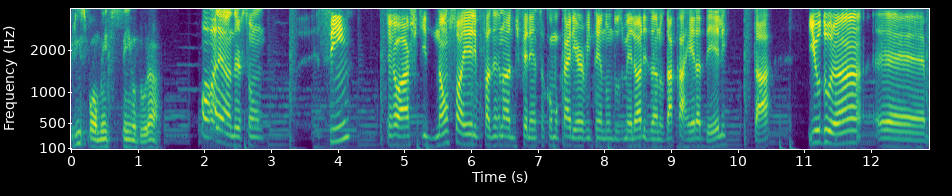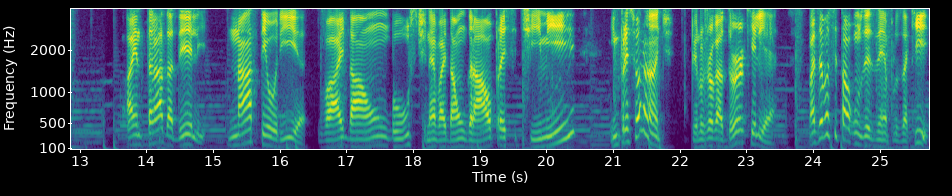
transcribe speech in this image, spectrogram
principalmente sem o Duran? Olha, Anderson, sim, eu acho que não só ele fazendo a diferença como o Kyrie Irving tendo um dos melhores anos da carreira dele, tá? E o Duran, é, a entrada dele, na teoria, vai dar um boost, né? Vai dar um grau para esse time impressionante pelo jogador que ele é. Mas eu vou citar alguns exemplos aqui,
